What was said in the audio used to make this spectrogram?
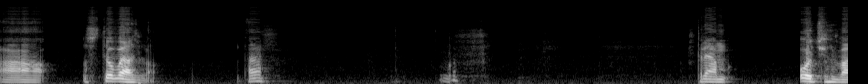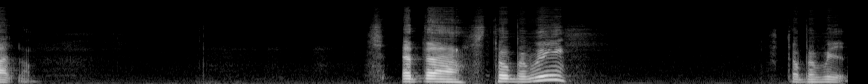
а, что важно, да, вот. прям очень важно, это чтобы вы, чтобы вы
